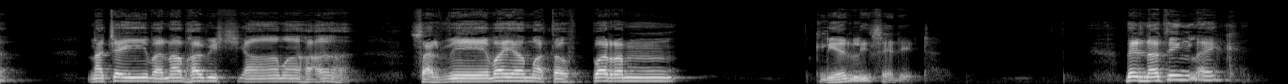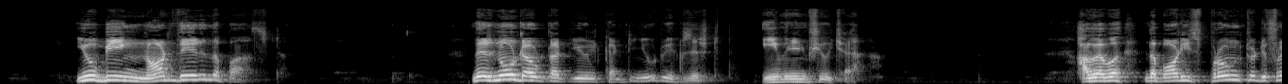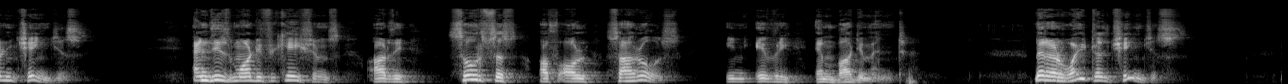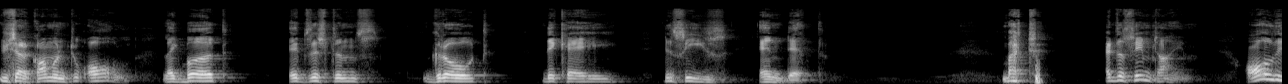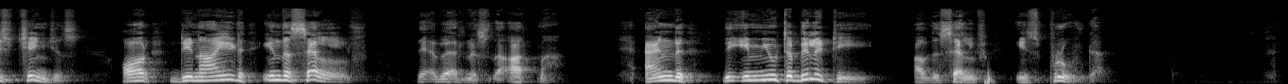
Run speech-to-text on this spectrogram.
न चैव न भविष्यामः सर्वे वयमतः परम् clearly said it. There's nothing like you being not there in the past. There is no doubt that you will continue to exist even in future. However, the body is prone to different changes, and these modifications are the sources of all sorrows in every embodiment. There are vital changes which are common to all, like birth, existence, growth, decay, disease, and death. But at the same time, all these changes are denied in the self, the awareness, the Atma, and the immutability of the self is proved.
